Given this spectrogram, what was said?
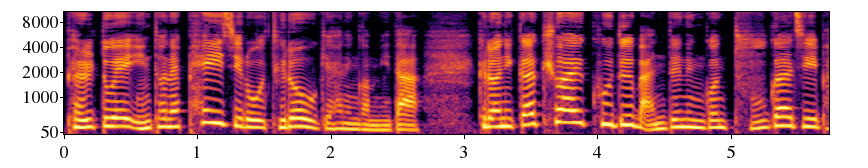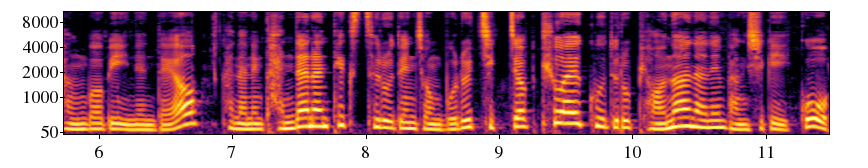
별도의 인터넷 페이지로 들어오게 하는 겁니다. 그러니까 QR코드 만드는 건 두 가지 방법이 있는데요. 하나는 간단한 텍스트 로 된 정보를 직접 QR코드로 변환하는 방식이 있고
